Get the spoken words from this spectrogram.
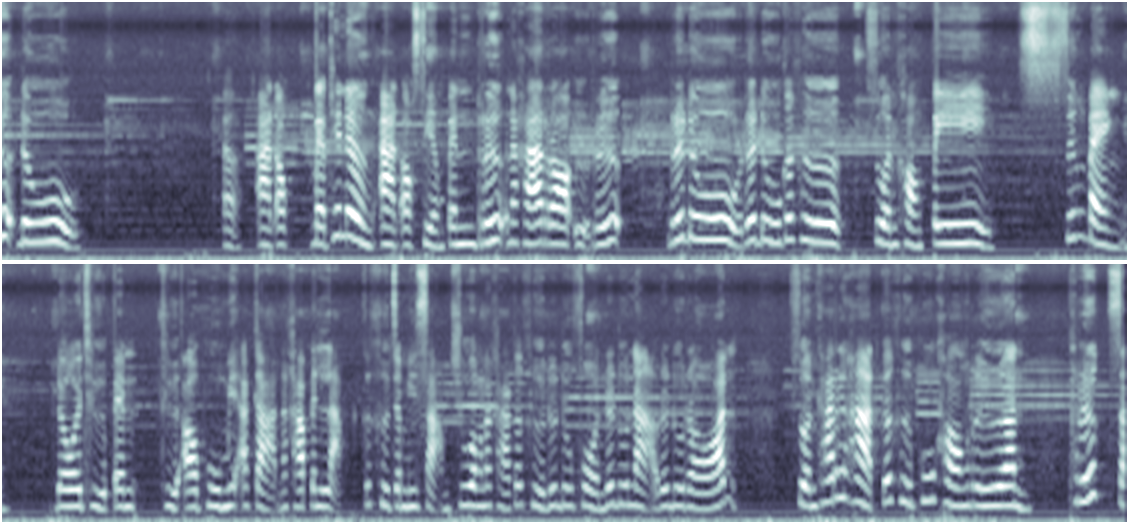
ฤดูอ่ออ่านออกแบบที่ 1 อ่านออกเสียงเป็นรึนะคะ รออึรึฤดูฤดูก็คือส่วนของปี ซึ่งแบ่งโดยถือเป็นถือเอาภูมิอากาศนะคะ เป็นหลักก็คือจะมี 3 ช่วงนะคะ ก็คือฤดูฝน ฤดูหนาว ฤดูร้อน ส่วนคฤหัสถ์ก็คือผู้ครองเรือนพฤกษ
